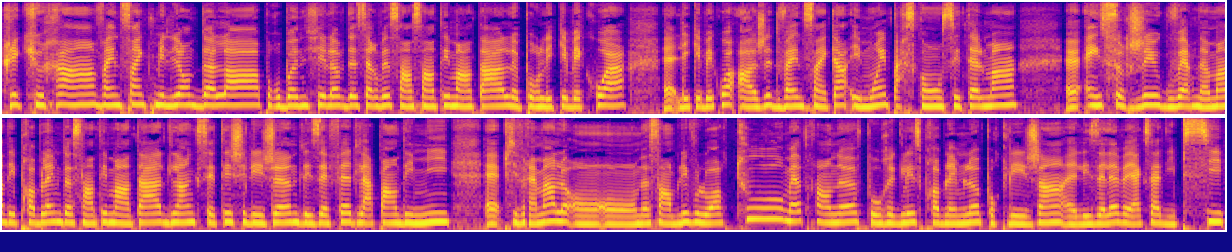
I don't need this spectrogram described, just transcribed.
récurrents, 25 millions de dollars pour bonifier l'offre de services en santé mentale pour les Québécois, euh, les Québécois âgés de 25 ans et moins parce qu'on s'est tellement euh, insurgé au gouvernement des problèmes de santé mentale, de l'anxiété chez les jeunes, des effets de la pandémie. Euh, puis vraiment, là, on, on a semblé vouloir tout mettre en œuvre pour régler ce problème-là, pour que les gens euh, les élèves aient accès à des psys,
